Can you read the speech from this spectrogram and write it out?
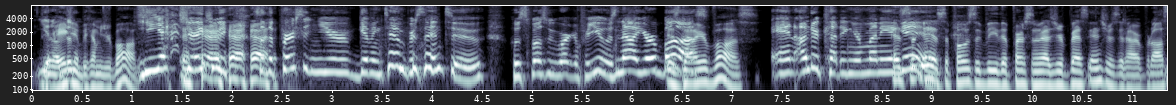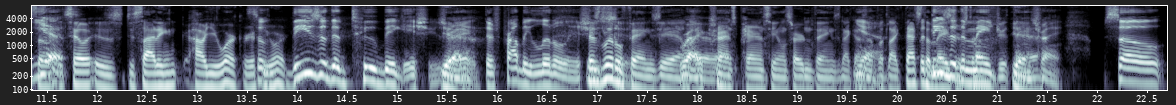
Your know the- agent becomes your boss. Yes, your agent. so the person you're giving ten percent to, who's supposed to be working for you, is now your boss It's now your boss. and undercutting your money It's, again. yeah, it's supposed to be the person who has your best interest at heart, but also Yes. it's, is deciding how you work or if you work. these are the two big issues, Yeah. right? There's probably little issues. There's little too. things, yeah, Right, like right, transparency on certain things and that kind of stuff. But like that's but the these major are the stuff. major things, Yeah. right? So,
